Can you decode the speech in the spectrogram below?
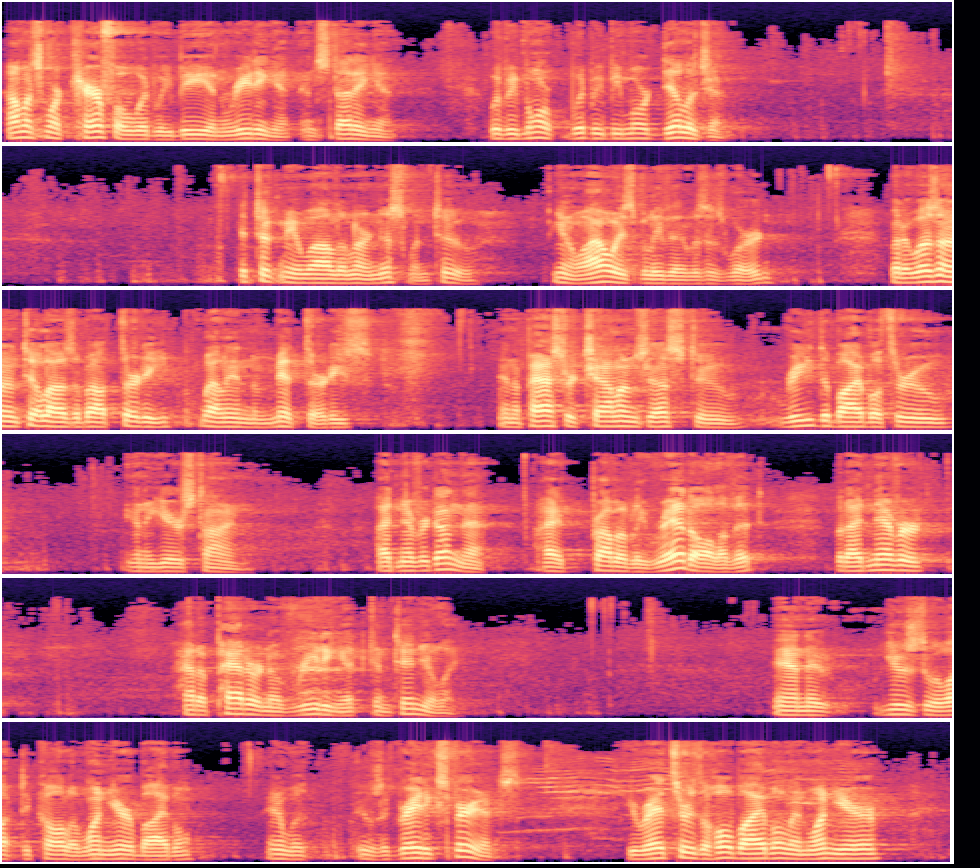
How much more careful would we be in reading it and studying it? Would we, more, would we be more diligent? It took me a while to learn this one, too. You know, I always believed that it was His Word. But it wasn't until I was about 30, well, in the mid 30s, and a pastor challenged us to read the Bible through in a year's time. I'd never done that. I'd probably read all of it, but I'd never had a pattern of reading it continually. And it used what they call a one year Bible, and it was, it was a great experience. You read through the whole Bible in one year,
